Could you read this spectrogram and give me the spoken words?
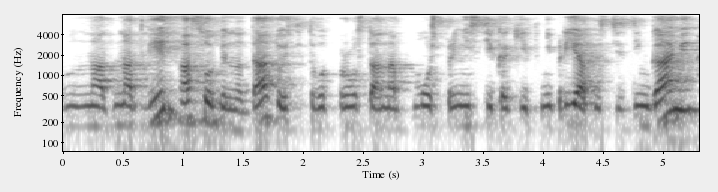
на, на дверь особенно, да, то есть это вот просто она может принести какие-то неприятности с деньгами,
